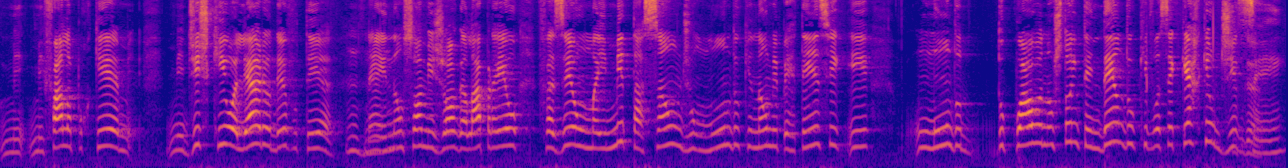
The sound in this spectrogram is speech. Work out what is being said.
me, me fala por quê. Me, me diz que olhar eu devo ter, uhum. né? E não só me joga lá para eu fazer uma imitação de um mundo que não me pertence e um mundo do qual eu não estou entendendo o que você quer que eu diga. Sim,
